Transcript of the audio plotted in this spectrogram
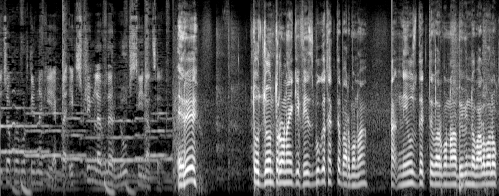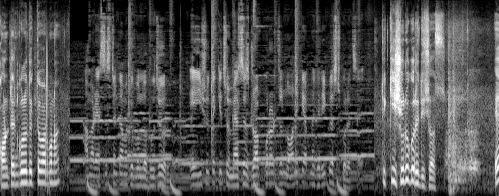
মিমি চক্রবর্তীর নাকি একটা এক্সট্রিম লেভেলের নোট সিন আছে। এরে তোর যন্ত্রণায় কি ফেসবুকে থাকতে পারব না? নিউজ দেখতে পারব না বিভিন্ন ভালো ভালো কন্টেন্টগুলো দেখতে পারব না? আমার অ্যাসিস্ট্যান্ট আমাকে বলল হুজুর এই ইস্যুতে কিছু মেসেজ ড্রপ করার জন্য অনেকে আপনাকে রিকোয়েস্ট করেছে। তুই কি শুরু করে দিছস? এ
